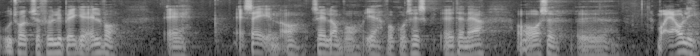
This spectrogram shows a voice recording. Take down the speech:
udtrykte selvfølgelig begge alvor af, af sagen og talte om, hvor, ja, hvor grotesk øh, den er, og også øh, hvor ærgerlig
